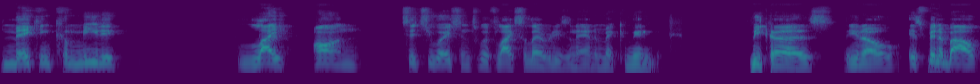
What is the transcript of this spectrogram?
making comedic light on situations with like celebrities in the anime community. Because you know it's been about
